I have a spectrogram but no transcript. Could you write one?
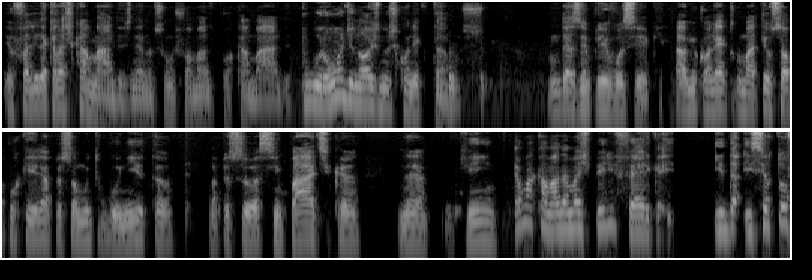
eu falei daquelas camadas, né? Nós somos formados por camadas. Por onde nós nos conectamos? Exemplo aí você aqui. Eu me conecto com o Matheus só porque ele é uma pessoa muito bonita, uma pessoa simpática, né? Enfim, é uma camada mais periférica. E, e, da, e se eu estou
